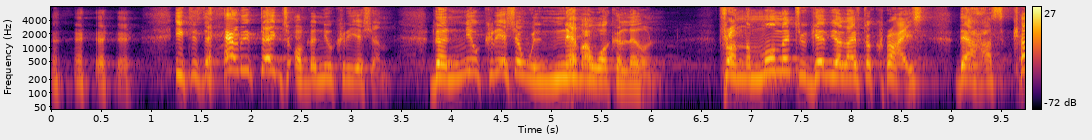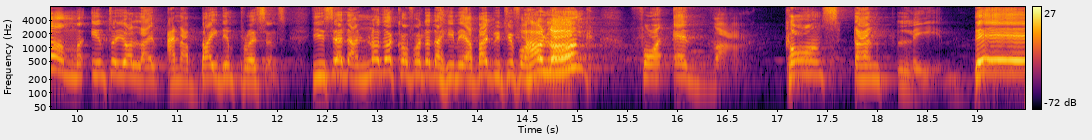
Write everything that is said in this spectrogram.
it is the heritage of the new creation. The new creation will never walk alone. From the moment you gave your life to Christ, there has come into your life an abiding presence. He said, Another comforter that he may abide with you for how long? Forever. Constantly, day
